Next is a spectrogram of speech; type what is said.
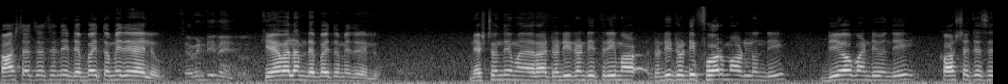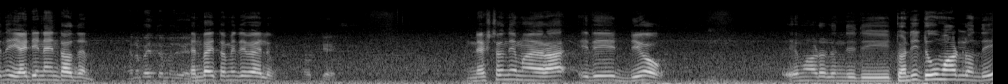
కాస్ట్ వచ్చేసింది డెబ్బై తొమ్మిది వేలు. కేవలం డెబ్బై తొమ్మిది వేలు. నెక్స్ట్ ఉంది మన దగ్గర twenty twenty three mo twenty twenty four model ఉంది. డియో బండి ఉంది. కాస్ట్ వచ్చేసింది ఎయిటీ నైన్ థౌజండ్ ఎనభై తొమ్మిది వేలు. నెక్స్ట్ ఉంది మన దగ్గర ఇది డియో ఏ మోడల్ ఉంది ఇది? ట్వంటీ టూ మోడల్ ఉంది.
